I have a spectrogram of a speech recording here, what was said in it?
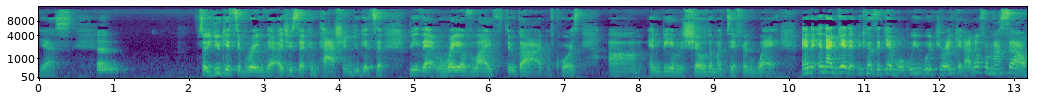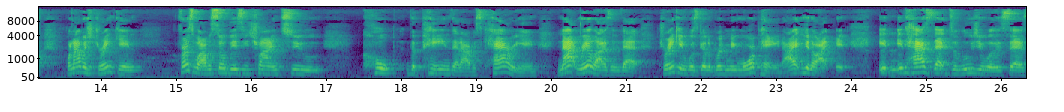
yes. Uh, so you get to bring that, as you said, compassion. You get to be that ray of life through God, of course. um, and be able to show them a different way. And and I get it because again, when we were drinking, I know for myself, when I was drinking, first of all, I was so busy trying to cope the pain that I was carrying, not realizing that drinking was going to bring me more pain. I, you know, I it it, mm-hmm. it has that delusion where it says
